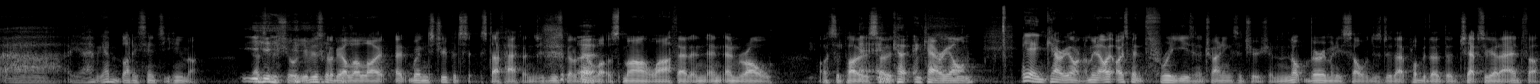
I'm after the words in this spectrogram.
uh, you have, you have a bloody sense of humour. That's Yeah. for sure. You've just got to be able to like uh, when stupid stuff happens. You've just got to be able to smile, laugh at, it and, and, and roll. I suppose. and, so ca- and carry on. yeah, and carry on. I mean, I, I spent three years in a training institution. Not very many soldiers do that. Probably the, the chaps who go to ADFA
